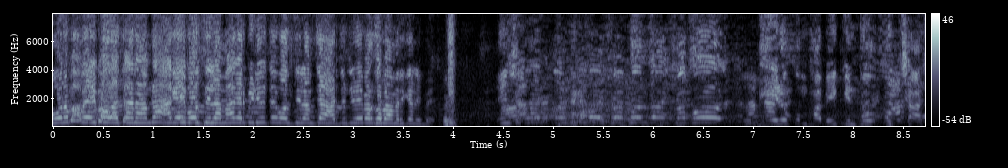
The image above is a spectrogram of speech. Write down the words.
কোনোভাবেই বলা যায় না। আমরা আগেই বলছিলাম আগের ভিডিওতে বলছিলাম যে আর্জেন্টিনা এবার কোপা আমেরিকা নিবে। এরকম ভাবেই কিন্তু উচ্ছ্বাস,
